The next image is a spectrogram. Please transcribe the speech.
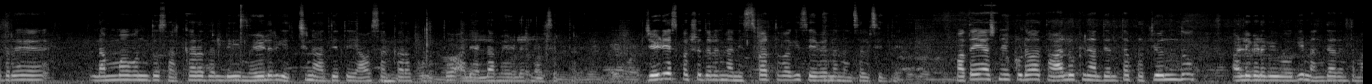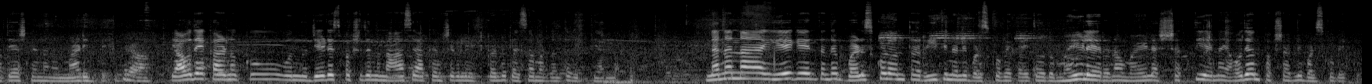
ಆದರೆ ನಮ್ಮ ಒಂದು ಸರ್ಕಾರದಲ್ಲಿ ಮಹಿಳೆಯರಿಗೆ ಹೆಚ್ಚಿನ ಆದ್ಯತೆ ಯಾವ ಸರ್ಕಾರ ಕೊಡುತ್ತೋ ಅಲ್ಲಿ ಎಲ್ಲ ಮಹಿಳೆಯರು ನೆಲೆಸಿರ್ತಾರೆ. ಜೆ ಡಿ ಎಸ್ ಪಕ್ಷದಲ್ಲಿ ನಾನು ನಿಸ್ವಾರ್ಥವಾಗಿ ಸೇವೆಯನ್ನು ನಾನು ಸಲ್ಲಿಸಿದ್ದೆ. ಮತಯಾಚನೆ ಕೂಡ ತಾಲೂಕಿನಾದ್ಯಂತ ಪ್ರತಿಯೊಂದು ಹಳ್ಳಿಗಳಿಗೆ ಹೋಗಿ ನನ್ನದೇ ಆದಂಥ ಮತಯಾಚನೆಯನ್ನು ನಾನು ಮಾಡಿದ್ದೆ. ಯಾವುದೇ ಕಾರಣಕ್ಕೂ ಒಂದು ಜೆ ಡಿ ಎಸ್ ಪಕ್ಷದಲ್ಲಿ ನನ್ನ ಆಸೆ ಆಕಾಂಕ್ಷೆಗಳನ್ನ ಇಟ್ಕೊಂಡು ಕೆಲಸ ಮಾಡಿದಂಥ ವ್ಯಕ್ತಿ ಅಲ್ಲ. ನನ್ನನ್ನು ಹೇಗೆ ಅಂತಂದರೆ ಬಳಸ್ಕೊಳ್ಳೋವಂಥ ರೀತಿಯಲ್ಲಿ ಬಳಸ್ಕೋಬೇಕಾಯಿತು. ಅದು ಮಹಿಳೆಯರನ್ನು, ಮಹಿಳಾ ಶಕ್ತಿಯನ್ನು ಯಾವುದೇ ಒಂದು ಪಕ್ಷ ಆಗಲಿ ಬಳಸ್ಕೋಬೇಕು.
